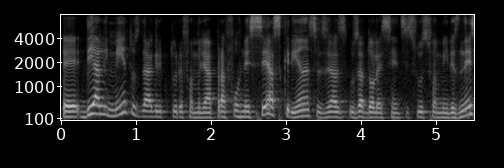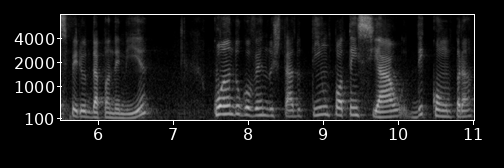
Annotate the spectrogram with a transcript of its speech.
é, de alimentos da agricultura familiar para fornecer às crianças, às, os adolescentes e suas famílias nesse período da pandemia, quando o governo do estado tinha um potencial de compra,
